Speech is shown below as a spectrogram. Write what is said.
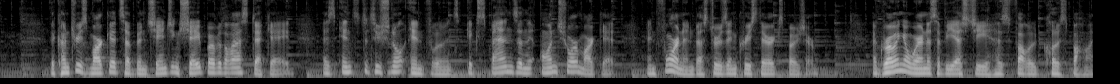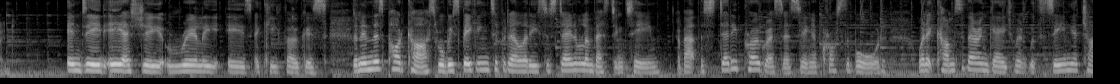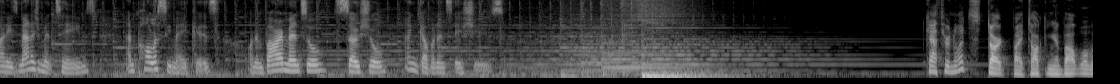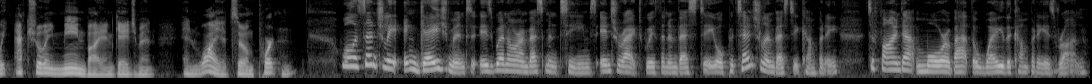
The country's markets have been changing shape over the last decade as institutional influence expands in the onshore market and foreign investors increase their exposure. A growing awareness of ESG has followed close behind. Indeed, ESG really is a key focus. And in this podcast, we'll be speaking to Fidelity's sustainable investing team about the steady progress they're seeing across the board when it comes to their engagement with senior Chinese management teams and policymakers on environmental, social, and governance issues. Catherine, let's start by talking about what we actually mean by engagement and why it's so important. Well, essentially, engagement is when our investment teams interact with an investee or potential investee company to find out more about the way the company is run.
